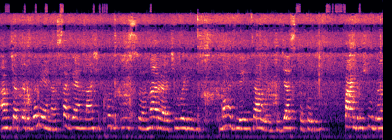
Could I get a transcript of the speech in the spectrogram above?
आमच्या तर घरी आहे ना सगळ्यांना अशी खरपूस नारळाची वडी भाजलेलीच आवडते जास्त करून. पांढरी शुभ्र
